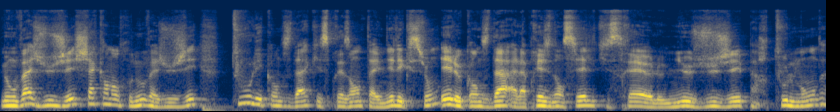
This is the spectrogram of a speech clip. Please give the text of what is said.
mais on va juger, chacun d'entre nous va juger tous les candidats qui se présentent à une élection et le candidat à la présidentielle qui serait le mieux jugé par tout le monde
